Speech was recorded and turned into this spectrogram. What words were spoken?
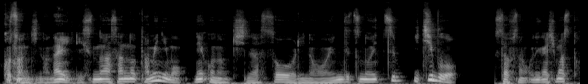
ご存知のないリスナーさんのためにも、ね、この岸田総理の演説の一一部を、スタッフさんお願いしますと。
